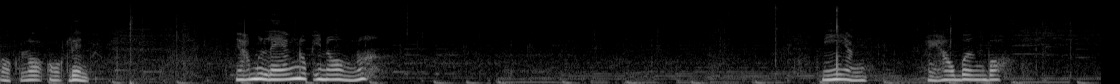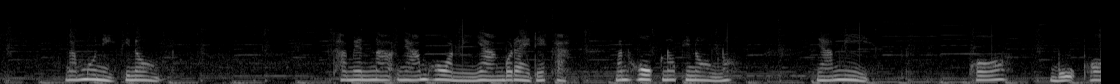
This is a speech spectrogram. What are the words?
ออกลาะออกเล่นยามมือแรงเนาะพี่น้องเนาะ มีหยังให้เฮาเบิ่งบ่น้ำมูนี่พี่น้อง ถ้าแม่นนะย้ำฮอนนี่ยางบ่ได้เด้ค่ะ มันหกเนาะพี่น้องเนาะย้ำนี่พอบุพอ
